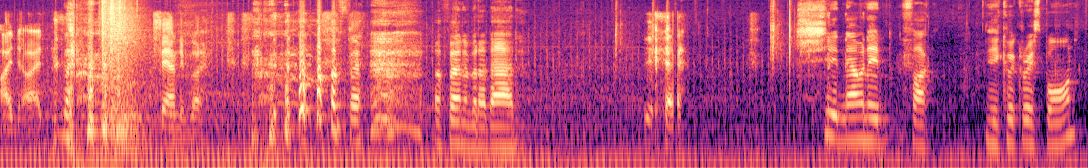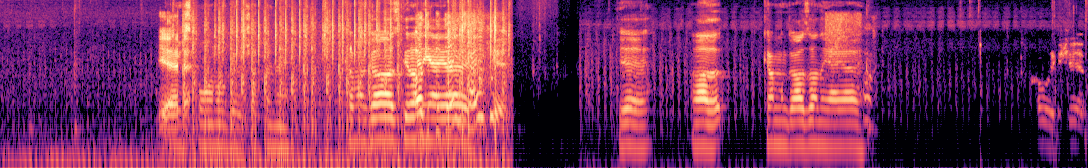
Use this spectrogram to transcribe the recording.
I died. Found him though. I found him but I died. Yeah. Shit, now we need. Fuck. Need quick respawn. Yeah. Respawn, we'll go chop in there. Come on, guys, get on Oh, the AO. take it? Yeah. Oh, come on, guys, on the AO. Holy shit.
